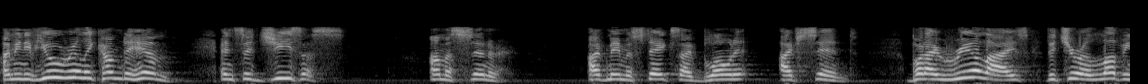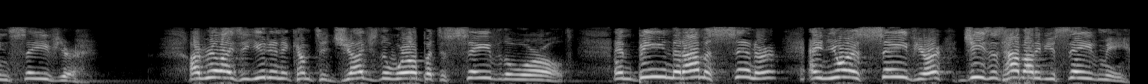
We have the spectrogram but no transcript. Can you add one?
I mean, if you really come to Him and said, Jesus, I'm a sinner. I've made mistakes. I've blown it. I've sinned. But I realize that you're a loving Savior. I realize that you didn't come to judge the world, but to save the world. And being that I'm a sinner and you're a Savior, Jesus, how about if you save me?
